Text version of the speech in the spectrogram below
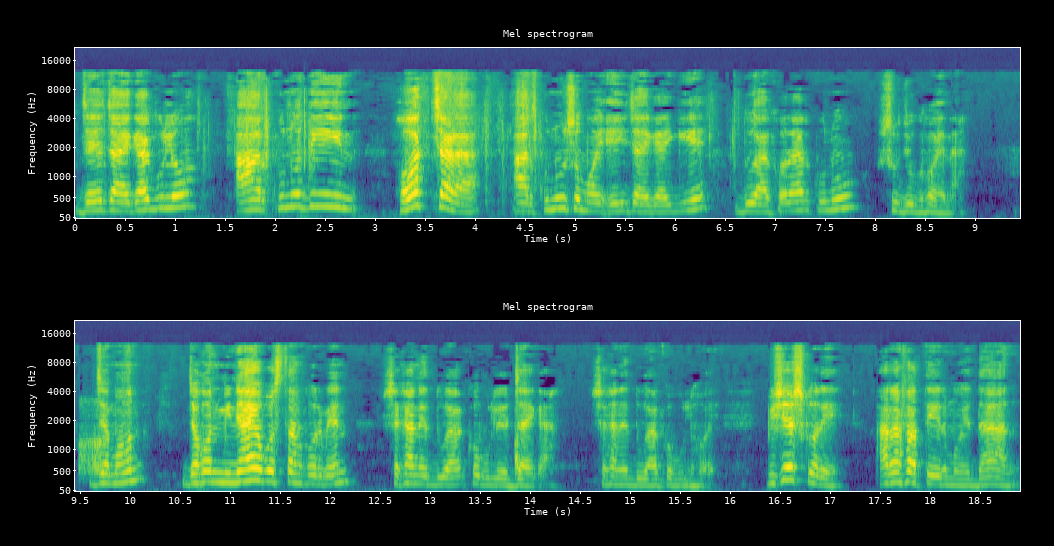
যে জায়গাগুলো আর কোনো দিন হজ ছাড়া আর কোনো সময় এই জায়গায় গিয়ে দোয়া করার কোনো সুযোগ হয় না। যেমন যখন মিনায় অবস্থান করবেন, সেখানে দোয়া কবুলের জায়গা, সেখানে দোয়া কবুল হয়। বিশেষ করে আরাফাতের ময়দান।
